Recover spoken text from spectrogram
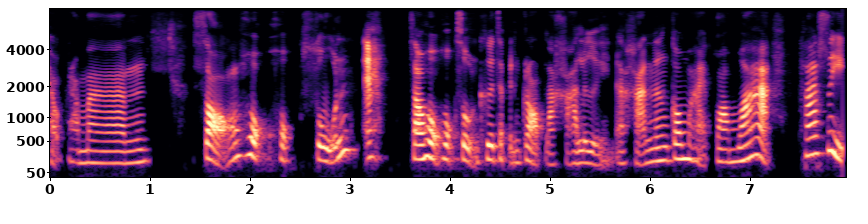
แถวประมาณ 2660อะ 2660 คือจะเป็นกรอบราคาเลยนะคะ นั่นก็หมายความว่าถ้า 4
